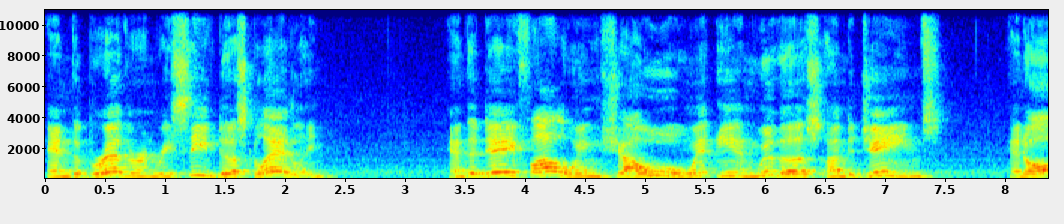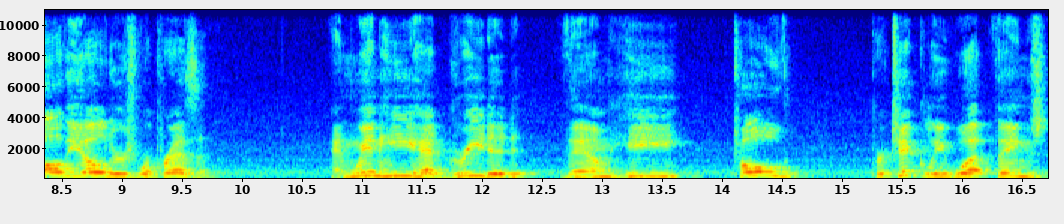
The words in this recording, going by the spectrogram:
and the brethren received us gladly, and the day following, Shaul went in with us unto James, and all the elders were present. And when he had greeted them, he told particularly what things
